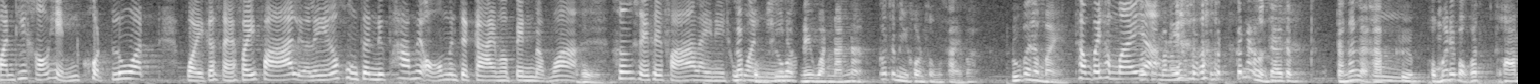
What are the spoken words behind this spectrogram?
วันที่เขาเห็นขดลวด ปล่อยกระแสไฟฟ้า หรืออะไรเงี้ยก็คงจะนึกภาพไม่ออกว่ามันจะกลายมาเป็นแบบว่าโอ้โหเครื่องใช้ไฟฟ้าอะไรในทุกแล้ววันผมนี้เชื่อว่าเนอะในวันนั้นน่ะ ก็จะมีคนสงสัยว่าโรู้ไปทำไมทำไปทำไมเอออะทำไมก็ก็ก็น่าสนใจแต่แต่นั่นแหละครับ คือผมไม่ได้บอกว่าความ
